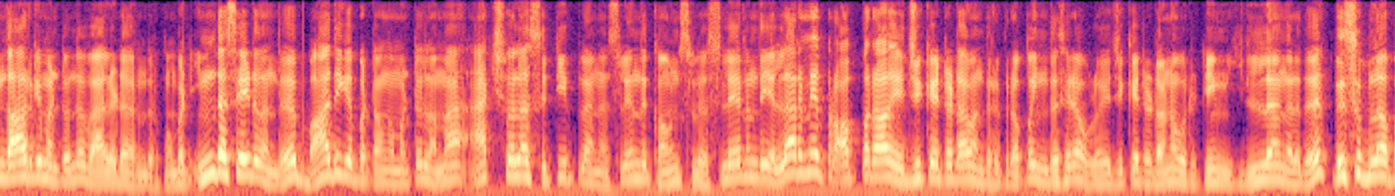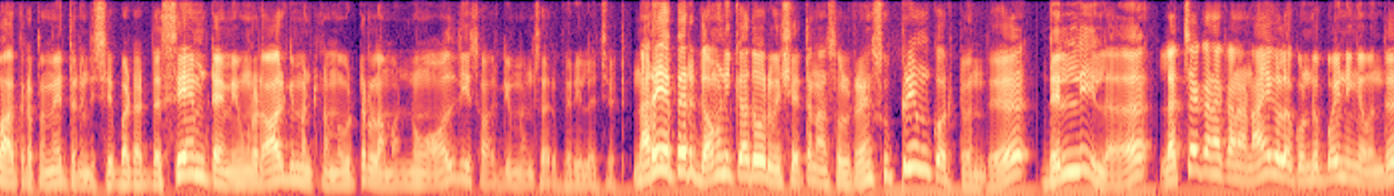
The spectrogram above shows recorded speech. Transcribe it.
இந்த ஆர்குமெண்ட் வந்து வேலிடாக இருந்திருக்கும். பட் இந்த சைடு வந்து பாதிக்கப்பட்டவங்க மட்டும் இல்லாமல் ஆக்சுவலாக சிட்டி பிளானர்ஸ்லேருந்து கவுன்சிலர்ஸ்லேருந்து எல்லாருமே ப்ராப்பராக எஜுகேட்டடாக வந்திருக்கிறப்போ இந்த சைடு அவ்வளோ எஜுகேட்டடான ஒரு டீம் இல்லைங்கிறது விசிபிளாக பார்க்குறப்பமே தெரிஞ்சிச்சு. But at the same time இவங்களோட ஆர்குமெண்ட் நம்ம விட்டுறலாமா? No all these arguments are very legit நிறைய பேர் கவனிக்காத ஒரு விஷயத்தை நான் சொல்கிறேன் சுப்ரீம் கோர்ட் வந்து டெல்லியில் லட்சக்கணக்கான நாய்களை கொண்டு போய் நீங்கள் வந்து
